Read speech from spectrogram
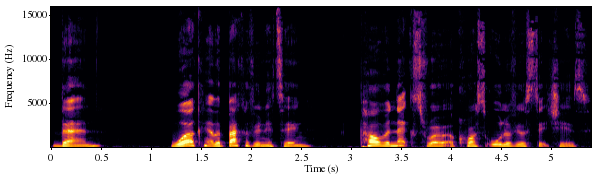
Then, Working at the back of your knitting, purl the next row across all of your stitches.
